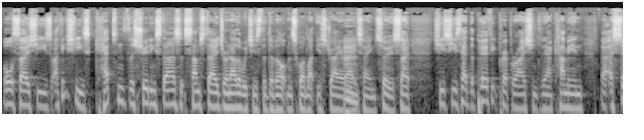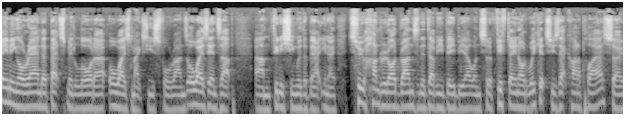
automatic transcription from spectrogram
also she's, I think she's captained the Shooting Stars at some stage or another, which is the development squad like the Australia A team too. So she's she's had the perfect preparation to now come in, uh, a seeming all rounder, bats middle order, always makes useful runs, always ends up um, finishing with about you know 200 odd runs in the WBBL and sort of 15 odd wickets. She's that kind of player. So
